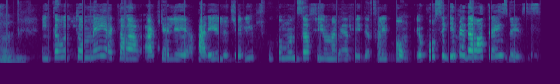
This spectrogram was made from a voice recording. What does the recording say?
Uhum. Então eu tomei aquela, aquele aparelho de elíptico como um desafio na minha vida. Eu falei, bom, eu consegui pedalar três vezes.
